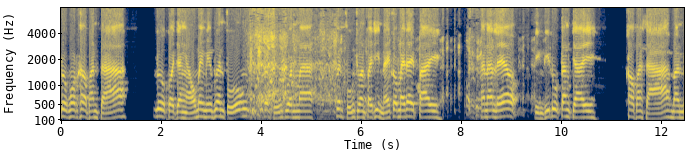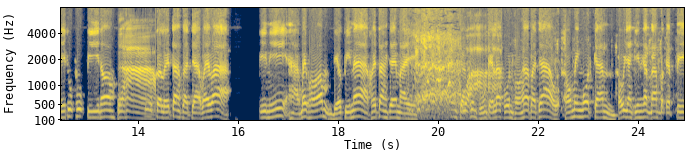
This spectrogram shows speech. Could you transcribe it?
ลูกงดเข้าพรรษา ลูกก็จะเหงาไม่มีเพื่อนฝูง เพื่อนฝูงชวนมา เพื่อนฝูงชวนไปที่ไหนก็ไม่ได้ไปฉะนั้นแล้วสิ่งที่ลูกตั้งใจ เข้าพรรษามันมีทุกๆปีเนาะอ่าลูกก็เลยตั้งสัจจะไว้ว่า ปีนี้หากไม่พร้อม เดี๋ยวปีหน้าค่อยตั้งใจใหม่เนื่ องจากว้าวเพื่อนฝูงแต่ละคนของข้าพเจ้า เขาไม่งดกัน เขายังกินกันตามปกติ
